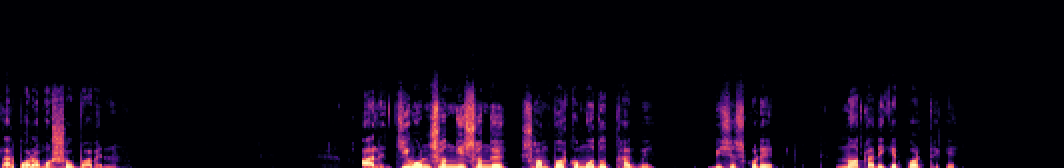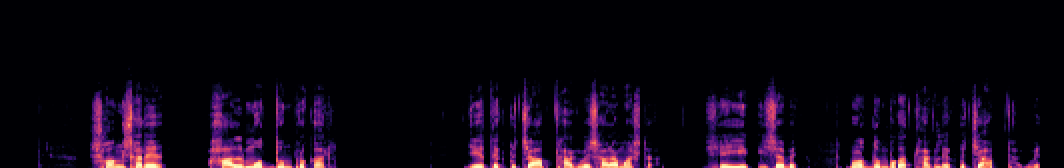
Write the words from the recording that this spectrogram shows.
তার পরামর্শও পাবেন। আর জীবনসঙ্গীর সঙ্গে সম্পর্ক মধুর থাকবে, বিশেষ করে ন তারিখের পর থেকে। সংসারের হাল মধ্যম প্রকার, যেহেতু একটু চাপ থাকবে সারা মাসটা, সেই হিসাবে মধ্যম প্রকার থাকলে একটু চাপ থাকবে,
